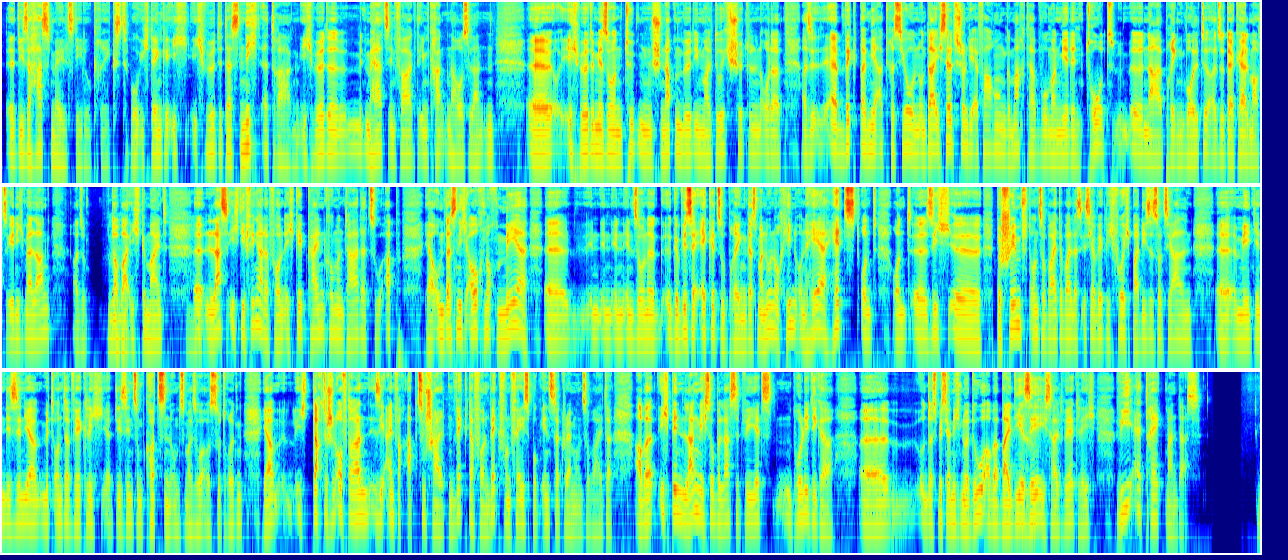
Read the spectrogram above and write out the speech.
äh, diese Hassmails, die du kriegst, wo ich denke, ich, ich würde das nicht ertragen. Ich würde mit einem Herzinfarkt im Krankenhaus landen. Äh, ich würde mir so einen Typen schnappen, würde ihn mal durchschütteln oder, also er weckt bei mir Aggression. Und da ich selbst schon die Erfahrungen gemacht habe, wo man mir den Tod äh, nahebringen wollte, also der Kerl macht es eh nicht mehr lang, also da war ich gemeint, äh, lass ich die Finger davon, ich gebe keinen Kommentar dazu ab. Ja, um das nicht auch noch mehr äh, in, in, in so eine gewisse Ecke zu bringen, dass man nur noch hin und her hetzt und, und äh, sich äh, beschimpft und so weiter, weil das ist ja wirklich furchtbar. Diese sozialen äh, Medien, die sind ja mitunter wirklich, die sind zum Kotzen, um es mal so auszudrücken. Ja, ich dachte schon oft daran, sie einfach abzuschalten, weg davon, weg von Facebook, Instagram und so weiter. Aber ich bin lang nicht so belastet wie jetzt ein Politiker äh, und das bist ja nicht nur du, aber bei dir ja. sehe ich es halt wirklich. Wie erträgt man das?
